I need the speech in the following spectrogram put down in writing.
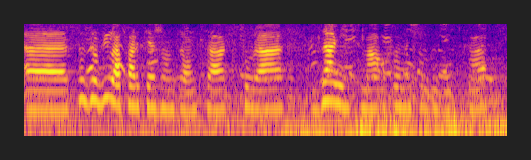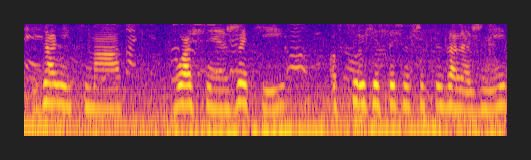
e, co zrobiła partia rządząca, która za nic ma ochronę środowiska, za nic ma właśnie rzeki, od których jesteśmy wszyscy zależni.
